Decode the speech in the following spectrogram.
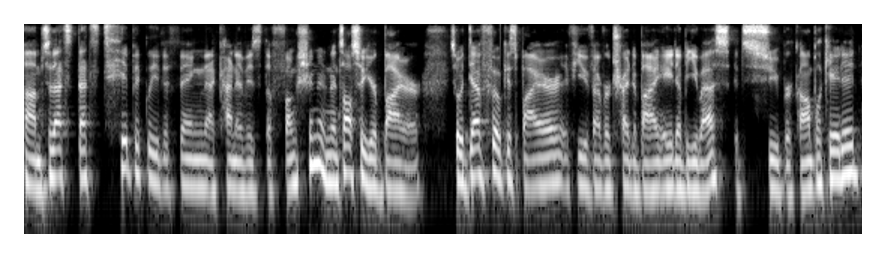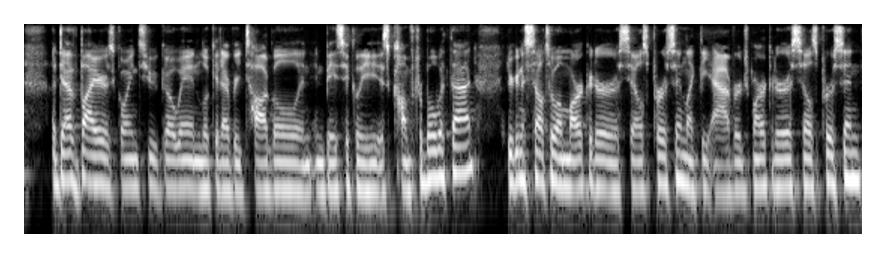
Um, so that's that's typically the thing that kind of is the function, and it's also your buyer. So a dev focused buyer, if you've ever tried to buy AWS, it's super complicated. A dev buyer is going to go in, look at every toggle, and, and basically is comfortable with that. You're going to sell to a marketer or a salesperson, like the average marketer or salesperson.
